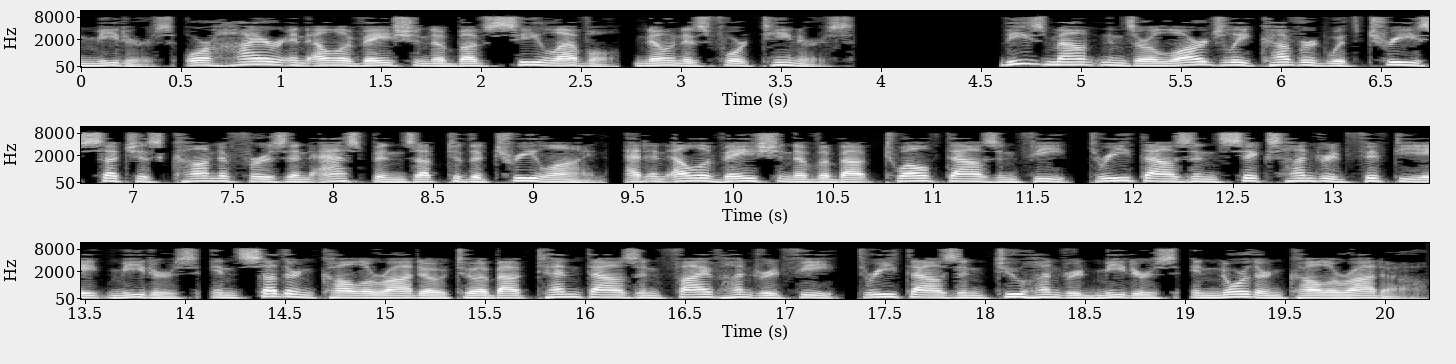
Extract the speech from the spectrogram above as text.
meters or higher in elevation above sea level, known as fourteeners. These mountains are largely covered with trees such as conifers and aspens up to the tree line, at an elevation of about 12,000 feet 3,658 meters in southern Colorado to about 10,500 feet 3,200 meters in northern Colorado.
